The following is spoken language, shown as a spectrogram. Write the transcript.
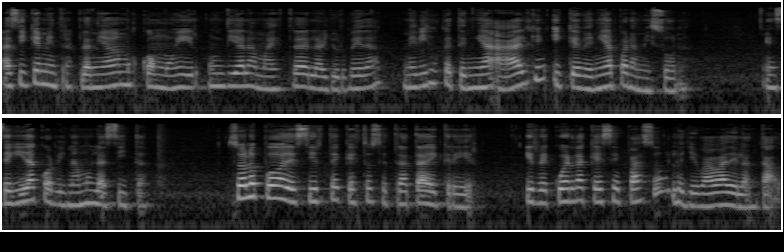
así que mientras planeábamos cómo ir, un día la maestra de la Ayurveda me dijo que tenía a alguien y que venía para mi zona. Enseguida coordinamos la cita. Solo puedo decirte que esto se trata de creer y recuerda que ese paso lo llevaba adelantado.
